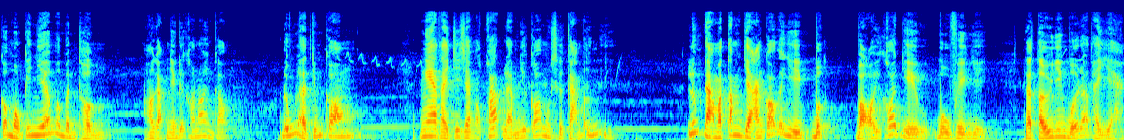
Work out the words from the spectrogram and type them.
Có một cái nhóm ở bình thuận, họ gặp những đứa, họ nói một câu, đúng là chúng con nghe thầy chia sẻ Phật pháp làm như có một sự cảm ứng gì. Lúc nào mà tâm trạng có cái gì bực bội, khó chịu, buồn phiền gì, là tự nhiên bữa đó thầy giảng.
